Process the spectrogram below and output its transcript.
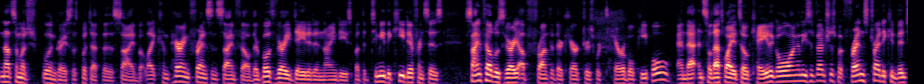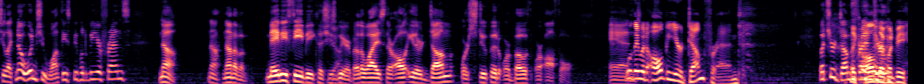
not so much Will and Grace, let's put that to the side, but like comparing Friends and Seinfeld, they're both very dated in 90s, but the, to me the key difference is Seinfeld was very upfront that their characters were terrible people and that and so that's why it's okay to go along on these adventures, but Friends tried to convince you like, "No, wouldn't you want these people to be your friends?" No. No, none of them. Maybe Phoebe because she's Yeah. weird, but otherwise they're all either dumb or stupid or both or awful. And well, they would all be your dumb friend. But your dumb Like friend all of them would be.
